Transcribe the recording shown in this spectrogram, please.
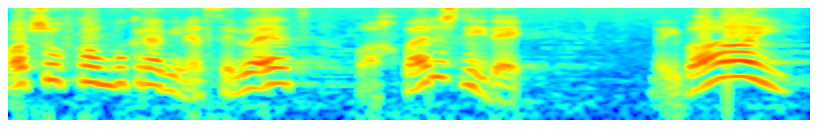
وبشوفكم بكرة بنفس الوقت وأخبار جديدة. bye bye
